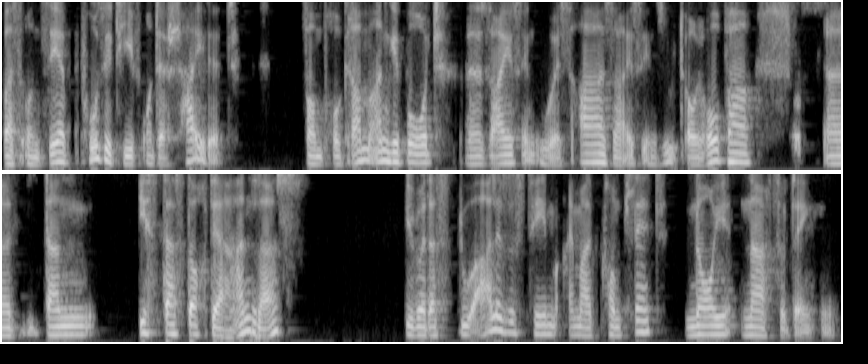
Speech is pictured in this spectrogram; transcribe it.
was uns sehr positiv unterscheidet vom Programmangebot, äh, sei es in USA, sei es in Südeuropa, äh, dann ist das doch der Anlass, über das duale System einmal komplett neu nachzudenken.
